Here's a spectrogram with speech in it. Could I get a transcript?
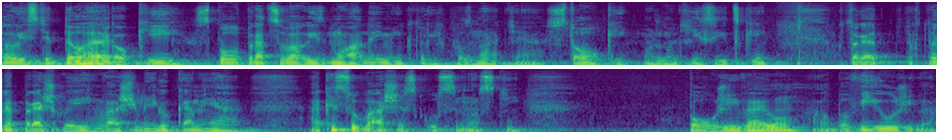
Ale vy ste dlhé roky spolupracovali s mladými, ktorých poznáte stovky, možno tisícky, ktoré, ktoré prešli vašimi rukami. A aké sú vaše skúsenosti? používajú alebo využívajú,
